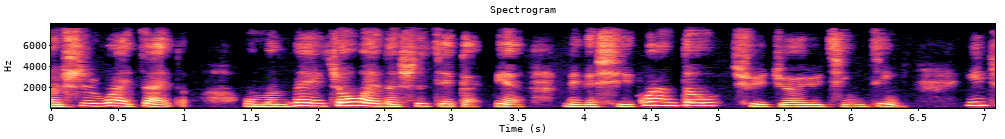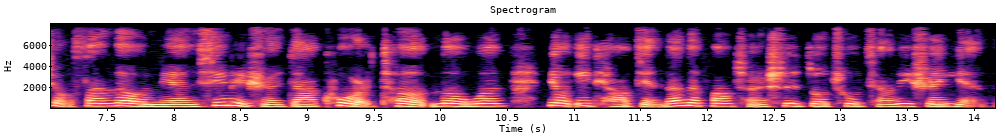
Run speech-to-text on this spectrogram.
而是外在的。我们被周围的世界改变，每个习惯都取决于情境。一九三六年，心理学家库尔特·勒温用一条简单的方程式做出强力宣言：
